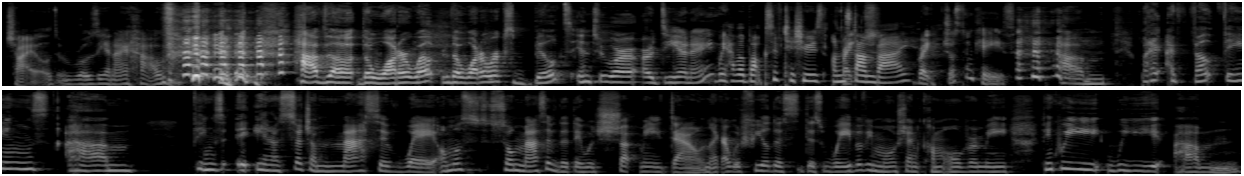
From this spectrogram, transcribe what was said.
child. And Rosie and I have have the the water well the waterworks built into our, our DNA. We have a box of tissues on right. standby. Right, just in case. um, but I, I felt things um, things in a, such a massive way almost so massive that they would shut me down like i would feel this this wave of emotion come over me i think we we um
